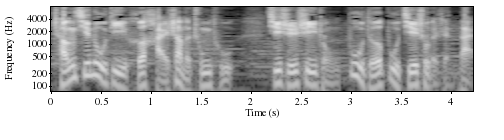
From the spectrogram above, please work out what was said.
长期陆地和海上的冲突，其实是一种不得不接受的忍耐。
